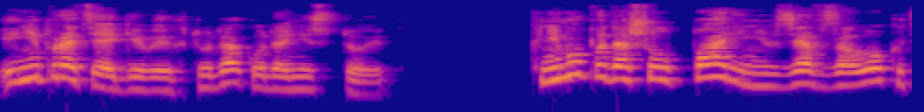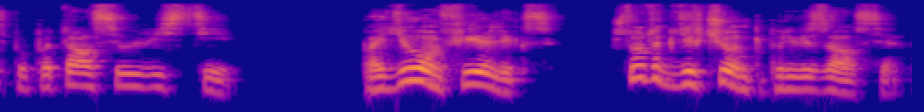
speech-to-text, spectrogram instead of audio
и не протягивай их туда, куда не стоит. К нему подошел парень и, взяв за локоть, попытался увести. — Пойдем, Феликс. Что ты к девчонке привязался?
